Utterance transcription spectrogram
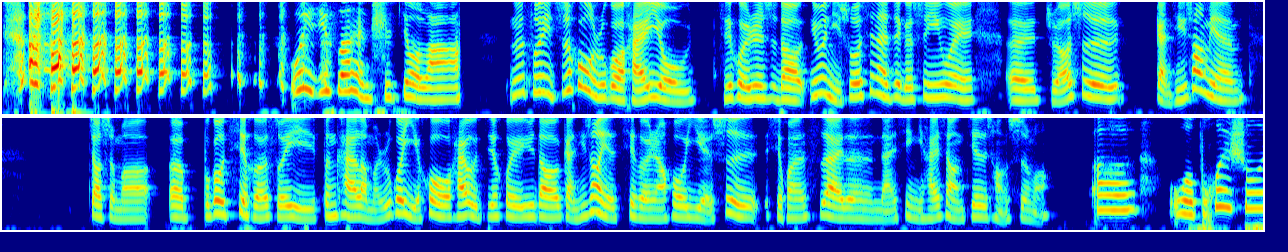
我已经算很持久啦。那所以之后如果还有。机会认识到，因为你说现在这个是因为，呃，主要是感情上面叫什么，呃，不够契合，所以分开了嘛。如果以后还有机会遇到感情上也契合，然后也是喜欢四爱的男性，你还想接着尝试吗？呃，我不会说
